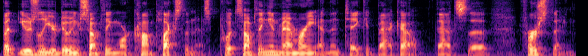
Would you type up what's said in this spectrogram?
but usually you're doing something more complex than this. Put something in memory and then take it back out. That's the first thing.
